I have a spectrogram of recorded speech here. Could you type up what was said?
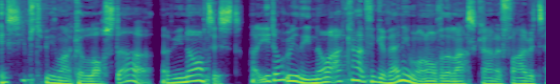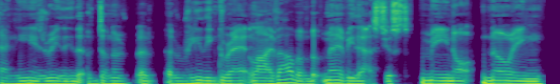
it seems to be like a lost art. Have you noticed? Like you don't really know. I can't think of anyone over the last kind of five or ten years really that have done a, a, a really great live album. But maybe that's just just me not knowing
